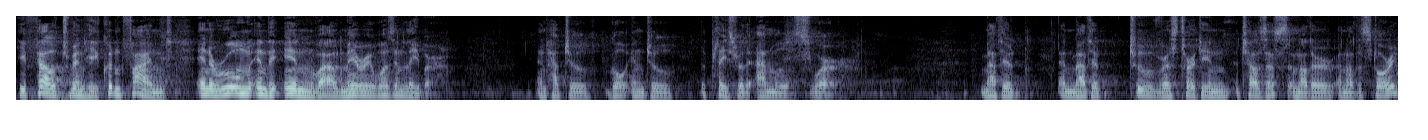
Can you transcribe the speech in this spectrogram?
he felt when he couldn't find any room in the inn while Mary was in labor and had to go into the place where the animals were? Matthew and Matthew 2 verse 13 tells us another another story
